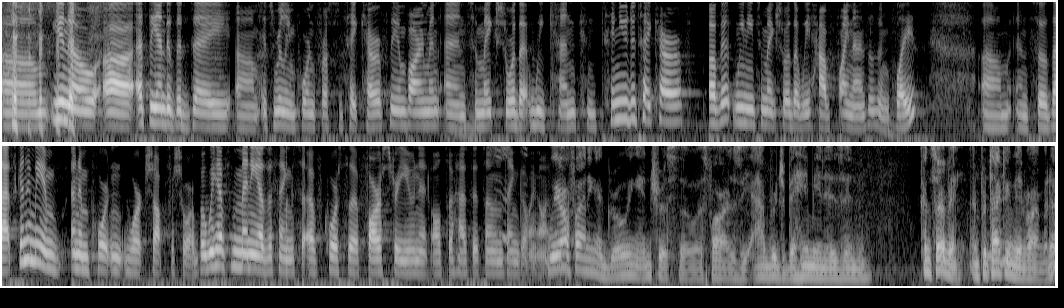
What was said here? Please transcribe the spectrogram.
Um, you know, uh, at the end of the day, um, it's really important for us to take care of the environment and to make sure that we can continue to take care of, of it. We need to make sure that we have finances in place. Um, and so that's going to be an important workshop for sure. But we have many other things. Of course, the forestry unit also has its own thing going on. We are finding a growing interest, though, as far as the average Bahamian is in conserving and protecting the environment. Eh?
